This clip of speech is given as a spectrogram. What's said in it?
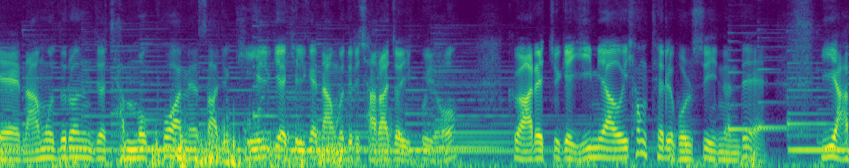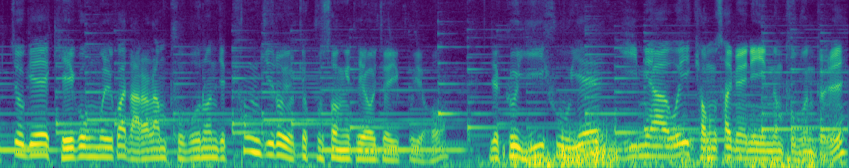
예, 나무들은 이제 잡목 포함해서 아주 길게 길게 나무들이 자라져 있고요. 그 아래쪽에 임야의 형태를 볼 수 있는데 이 앞쪽에 계곡물과 나란한 부분은 이제 평지로 이렇게 구성이 되어져 있고요. 이제 그 이후에 임야의 경사면이 있는 부분들,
